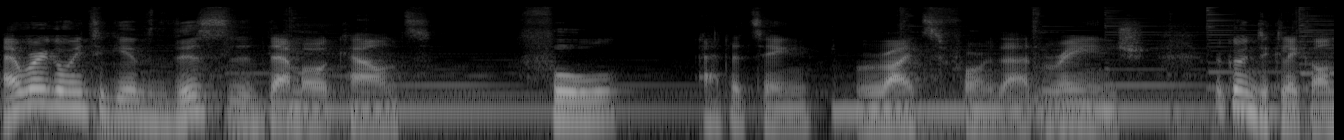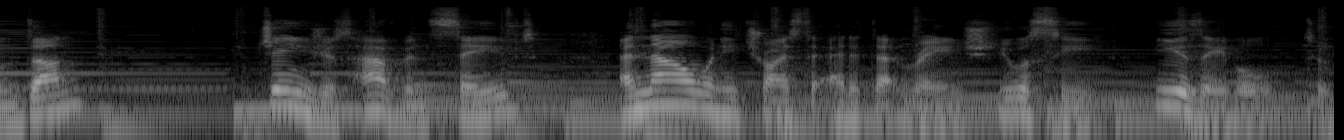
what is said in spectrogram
and we're going to give this demo account full editing rights for that range. We're going to click on Done. Changes have been saved, and now when he tries to edit that range, you will see he is able to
